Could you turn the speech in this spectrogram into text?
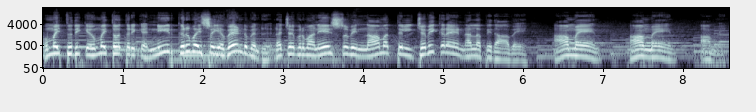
உம்மை துதிக்க உம்மை தோத்தரிக்க நீர் கிருபை செய்ய வேண்டும் என்று ரச்சபெருமான் இயேசுவின் நாமத்தில் ஜெபிக்கிறேன் நல்ல பிதாவே. ஆமேன் ஆமேன் ஆமேன்.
